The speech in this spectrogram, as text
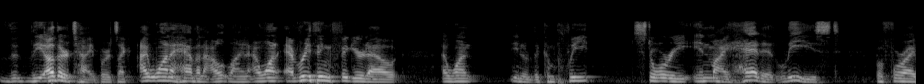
the the other type where it's like I want to have an outline. I want everything figured out. I want, you know, the complete story in my head at least before I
